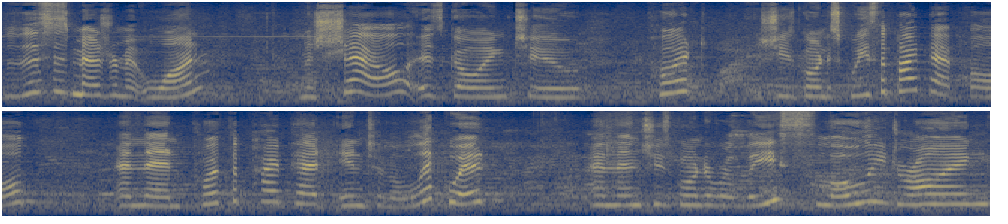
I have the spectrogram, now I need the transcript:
so this is measurement one. Michelle is going to put, she's going to squeeze the pipette bulb and then put the pipette into the liquid and then she's going to release, slowly drawing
